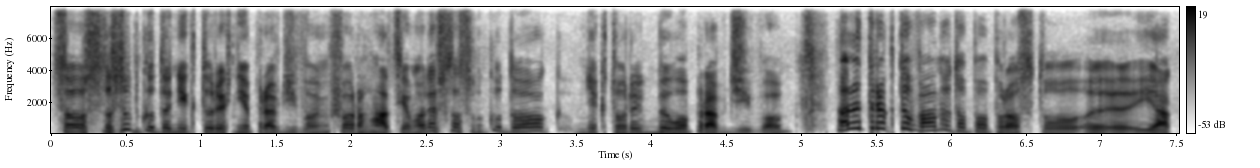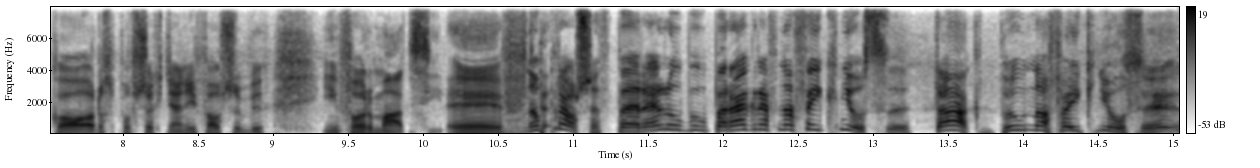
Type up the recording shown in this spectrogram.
co w stosunku do niektórych nieprawdziwą informacją, ale w stosunku do niektórych było prawdziwą. No, ale traktowano to po prostu y, jako rozpowszechnianie fałszywych informacji. Y, no proszę, w PRL-u był paragraf na fake newsy. Tak, był na fake newsy,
